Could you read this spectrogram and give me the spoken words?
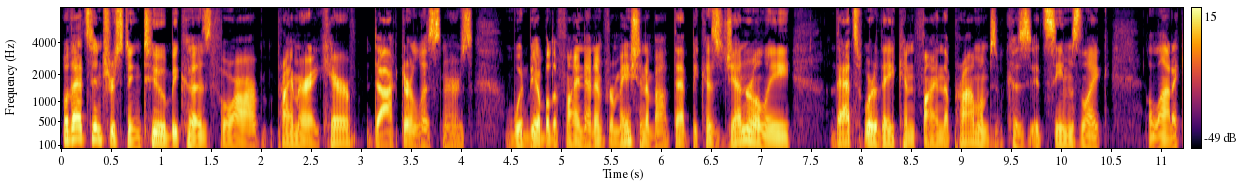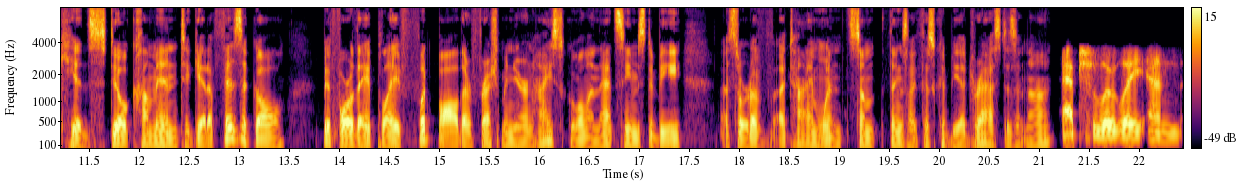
Well, that's interesting too, because for our primary care doctor listeners, would be able to find out information about that because generally that's where they can find the problems because it seems like a lot of kids still come in to get a physical before they play football their freshman year in high school, and that seems to be a sort of a time when some things like this could be addressed, is it not? Absolutely, and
